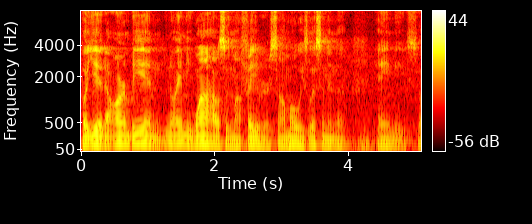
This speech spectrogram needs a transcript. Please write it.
but yeah, the R and B and you know Amy Winehouse is my favorite, so I'm always listening to Amy. So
